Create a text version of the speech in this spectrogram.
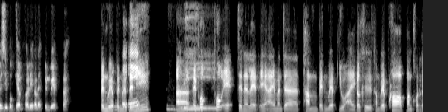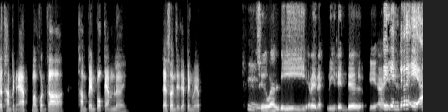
ไม่ใช่โปรแกรมเขาเรียกอะไรเป็นเว็บปะเป็นเว็บเป็นเว็บเว็บเดี๋ยวนี้อ่าดีไอพวกพวกเอ generate AI มันจะทำเป็นเว็บ UI ก็คือทำเว็บครอบ บางคนก็ทำเป็นแอป บางคนก็ทำเป็นโปรแกรมเลย แต่ส่วนใหญ่จะเป็นเว็บ ชื่อว่ารีอะไรนะรีเรนเดอร์ AI ReRender์ AI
